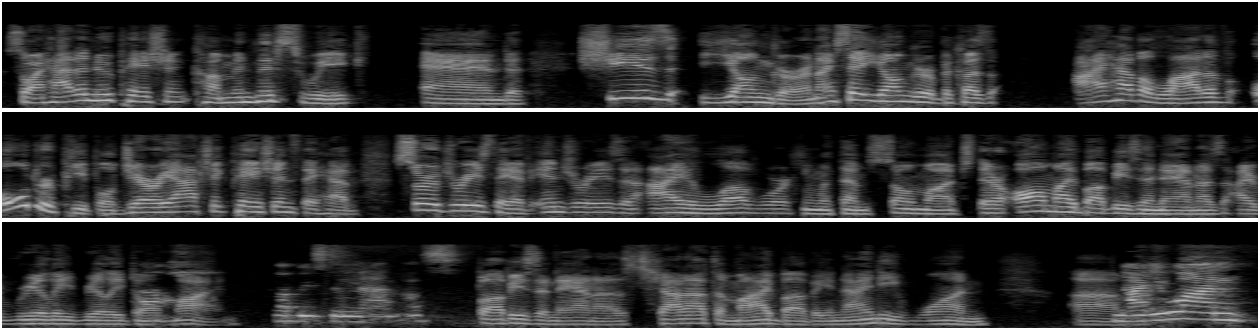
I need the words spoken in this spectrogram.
so I had a new patient come in this week, and she's younger. And I say younger because I have a lot of older people, geriatric patients. They have surgeries, they have injuries, and I love working with them so much. They're all my bubbies and nanas. I really, really don't Oh. mind. Bubbies and nanas. Bubbies and nanas. Shout out to my bubby, 91. Um, 91.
